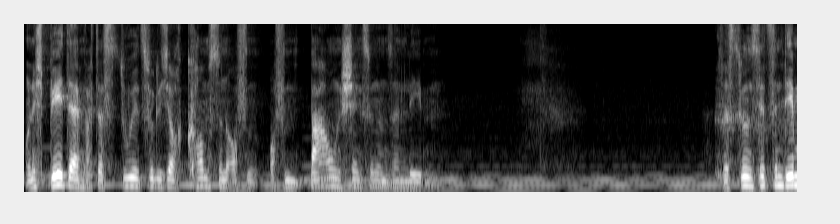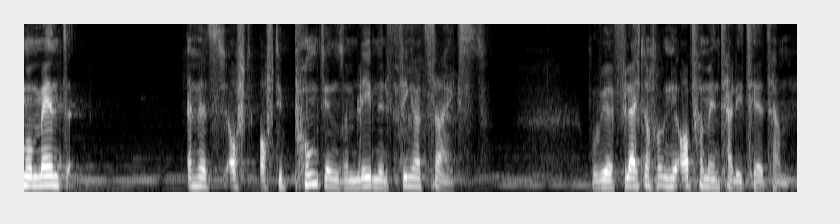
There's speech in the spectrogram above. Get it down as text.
Und ich bete einfach, dass du jetzt wirklich auch kommst und Offenbarung schenkst in unserem Leben. Dass du uns jetzt in dem Moment wenn du jetzt oft auf die Punkte in unserem Leben den Finger zeigst, wo wir vielleicht noch irgendeine Opfermentalität haben,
